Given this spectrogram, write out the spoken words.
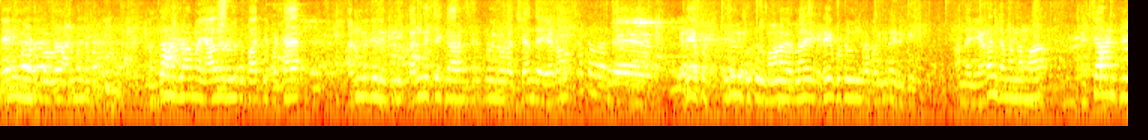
தேனி மாவட்டத்தில் உள்ள அனுமந்தப்பட்டி இந்த மூணு கிராம யாதவர்களுக்கு பாதிக்கப்பட்ட அருள்மிகு திரு கருங்கச்சைக்காரன் திருக்கோயிலோட சேர்ந்த இடம். இந்த இடையப்பட்டு திருவள்ளிபுத்தூர் மாநகரில் இடையப்பட்டலுங்கிற பகுதியில் இருக்குது அந்த இடம் சம்பந்தமாக ஹெச்ஆர்என்டி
